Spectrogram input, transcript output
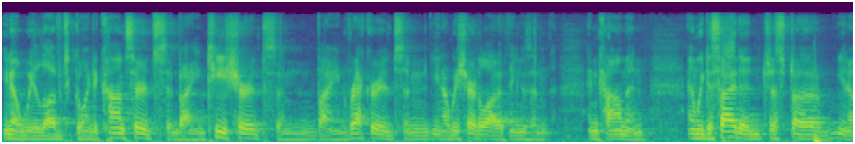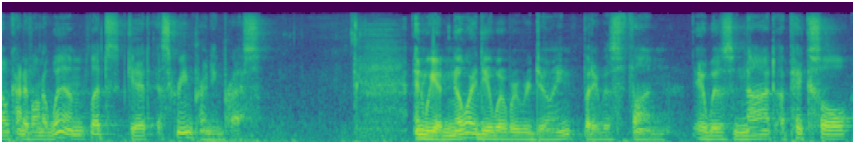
you know, we loved going to concerts and buying t-shirts and buying records and, you know, we shared a lot of things in, in common. And we decided just, uh, you know, kind of on a whim, let's get a screen printing press. And we had no idea what we were doing, but it was fun. It was not a pixel.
